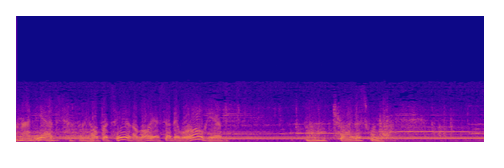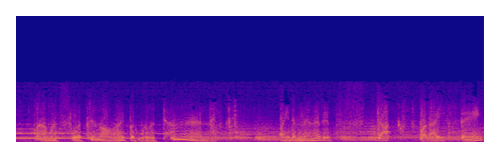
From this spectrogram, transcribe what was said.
No, not yet. I hope it's here. The lawyer said they were all here. I'll try this one. Well, it slipped in all right, but will it turn? Wait a minute. It's stuck, but I think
